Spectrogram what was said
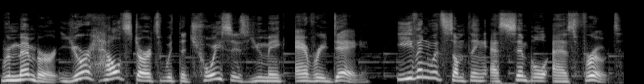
Remember, your health starts with the choices you make every day, even with something as simple as fruit.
